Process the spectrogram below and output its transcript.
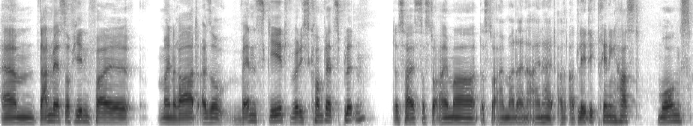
Ähm, dann wäre es auf jeden Fall mein Rat, also wenn es geht, würde ich es komplett splitten. Das heißt, dass du einmal, dass du einmal deine Einheit Athletiktraining hast, morgens.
